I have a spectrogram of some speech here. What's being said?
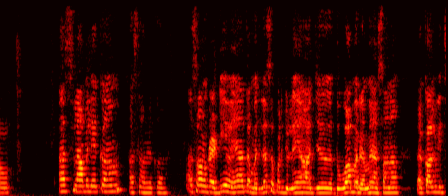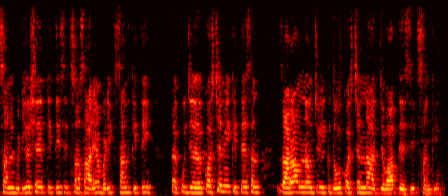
अस्सलाम वालेकुम अस्सलाम वालेकुम ਅਸਾਂ ਹੁਣ ਰੈਡੀ ਹੋਏ ਆ ਤਾਂ ਮਜਲਿਸ ਉੱਪਰ ਜੁਲੇ ਆ ਅੱਜ ਦੁਆ ਮਰਮ ਹੈ ਅਸਾਂ ਨਾ ਤਾਂ ਕੱਲ ਵੀ ਸਾਨੂੰ ਵੀਡੀਓ ਸ਼ੇਅਰ ਕੀਤੀ ਸੀ ਤੁਸੀਂ ਸਾਰਿਆਂ ਬੜੀ ਪਸੰਦ ਕੀਤੀ ਤਾਂ ਕੁਝ ਕੁਐਸਚਨ ਵੀ ਕੀਤੇ ਸਨ ਜ਼ਾਰਾ ਉਹਨਾਂ ਵਿੱਚੋਂ ਇੱਕ ਦੋ ਕੁਐਸਚਨ ਨਾ ਅੱਜ ਜਵਾਬ ਦੇ ਸੀ ਤੁਸਾਂ ਕੀ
